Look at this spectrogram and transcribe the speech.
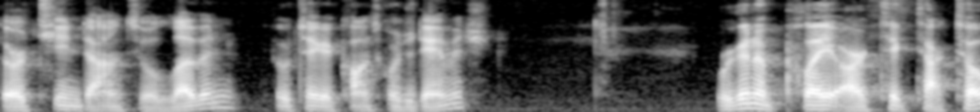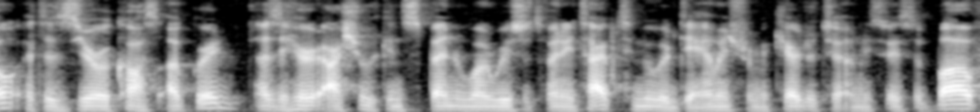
13 down to 11. He'll take a consequential damage. We're going to play our Tic-Tac-Toe. It's a zero cost upgrade. As a hero action, we can spend one resource of any type to move a damage from a character to enemy space above,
